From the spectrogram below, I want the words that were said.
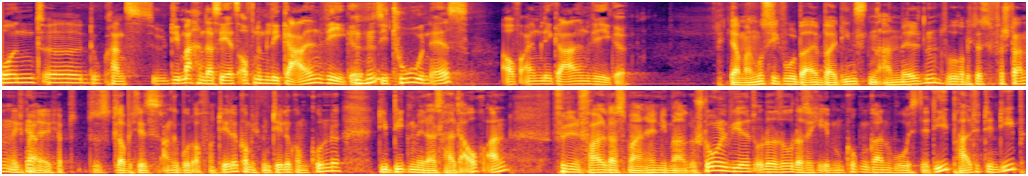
Und äh, du kannst, die machen das ja jetzt auf einem legalen Wege. Mhm. Sie tun es auf einem legalen Wege. Ja, man muss sich wohl bei, bei Diensten anmelden, so habe ich das verstanden. Ich meine, ja. ich habe das, glaube ich, das Angebot auch von Telekom. Ich bin Telekom-Kunde, die bieten mir das halt auch an. Für den Fall, dass mein Handy mal gestohlen wird oder so, dass ich eben gucken kann, wo ist der Dieb, haltet den Dieb.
